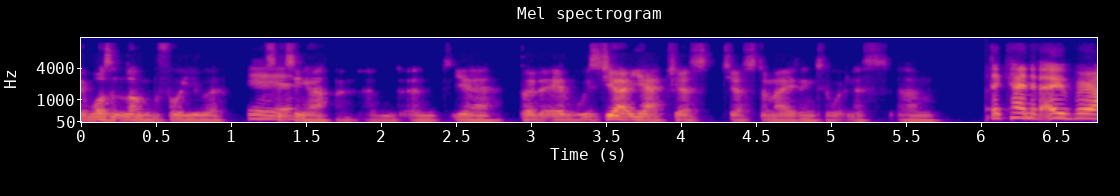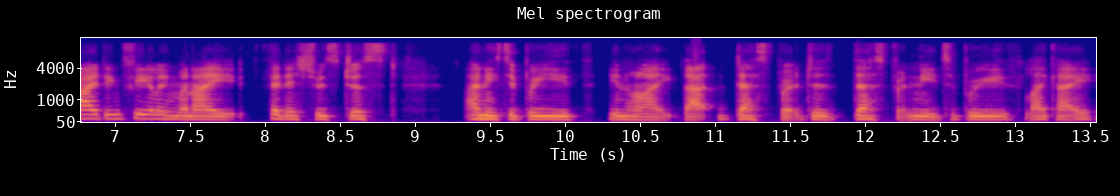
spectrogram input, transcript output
it wasn't long before you were yeah, sitting yeah. up and, and, and yeah, but it was yeah, yeah, just just amazing to witness. Um, the kind of overriding feeling when I finished was just I need to breathe, you know, like that desperate, desperate need to breathe. Like I,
